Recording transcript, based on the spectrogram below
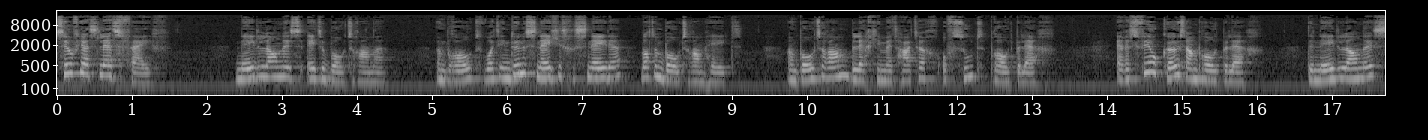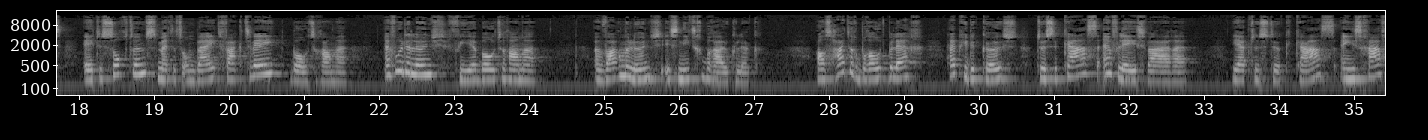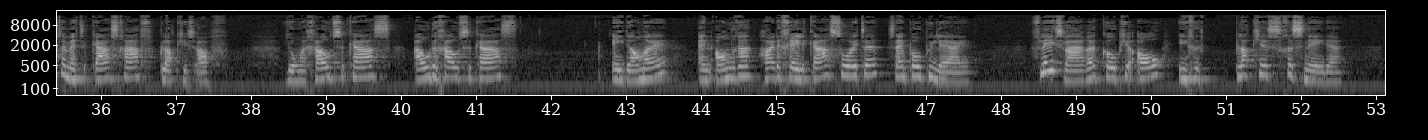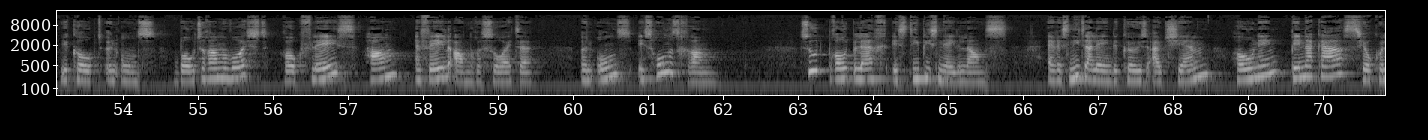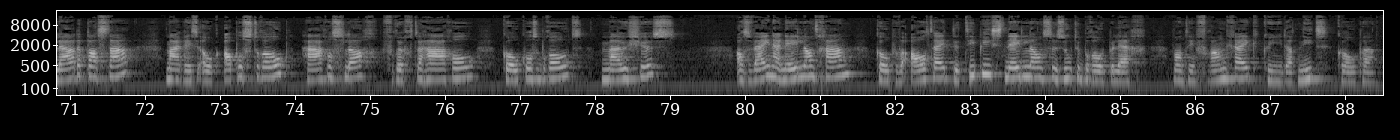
Sylvia's les 5 Nederlanders eten boterhammen. Een brood wordt in dunne sneetjes gesneden, wat een boterham heet. Een boterham beleg je met hartig of zoet broodbeleg. Er is veel keus aan broodbeleg. De Nederlanders eten ochtends met het ontbijt vaak twee boterhammen en voor de lunch vier boterhammen. Een warme lunch is niet gebruikelijk. Als hartig broodbeleg heb je de keus tussen kaas en vleeswaren. Je hebt een stuk kaas en je schaaft er met de kaasschaaf plakjes af. Jonge goudse kaas, oude goudse kaas, edammer en andere harde gele kaassoorten zijn populair. Vleeswaren koop je al in plakjes gesneden. Je koopt een ons boterhammenworst, rookvlees, ham en vele andere soorten. Een ons is 100 gram. Zoet broodbeleg is typisch Nederlands. Er is niet alleen de keuze uit jam, honing, pindakaas, chocoladepasta, maar er is ook appelstroop, hagelslag, vruchtenhagel, kokosbrood, muisjes. Als wij naar Nederland gaan, kopen we altijd de typisch Nederlandse zoete broodbeleg, want in Frankrijk kun je dat niet kopen.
